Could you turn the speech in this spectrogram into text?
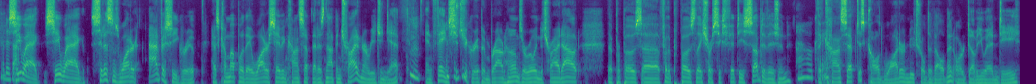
What is that? CWAG, CWAG, Citizens Water Advocacy Group, has come up with a water saving concept that has not been tried in our region yet. Hmm. And Fain Signature Group and Brown Homes are willing to try it out. The proposed uh, for the proposed Lakeshore 650 subdivision. Oh, okay. The concept is called water neutral development or WND.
